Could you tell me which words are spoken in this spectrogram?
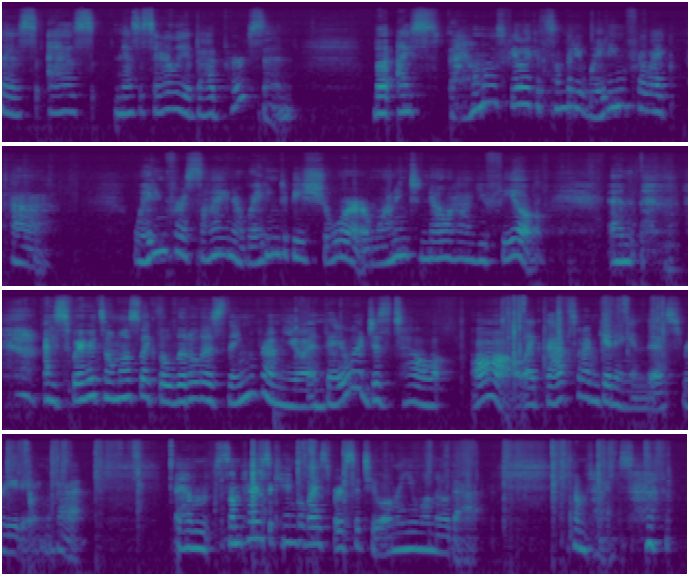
this as necessarily a bad person. But I, I almost feel like it's somebody waiting for like, uh, waiting for a sign or waiting to be sure or wanting to know how you feel. And I swear it's almost like the littlest thing from you and they would just tell all. Like that's what I'm getting in this reading. But um, sometimes it can go vice versa too. Only you will know that. Sometimes.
